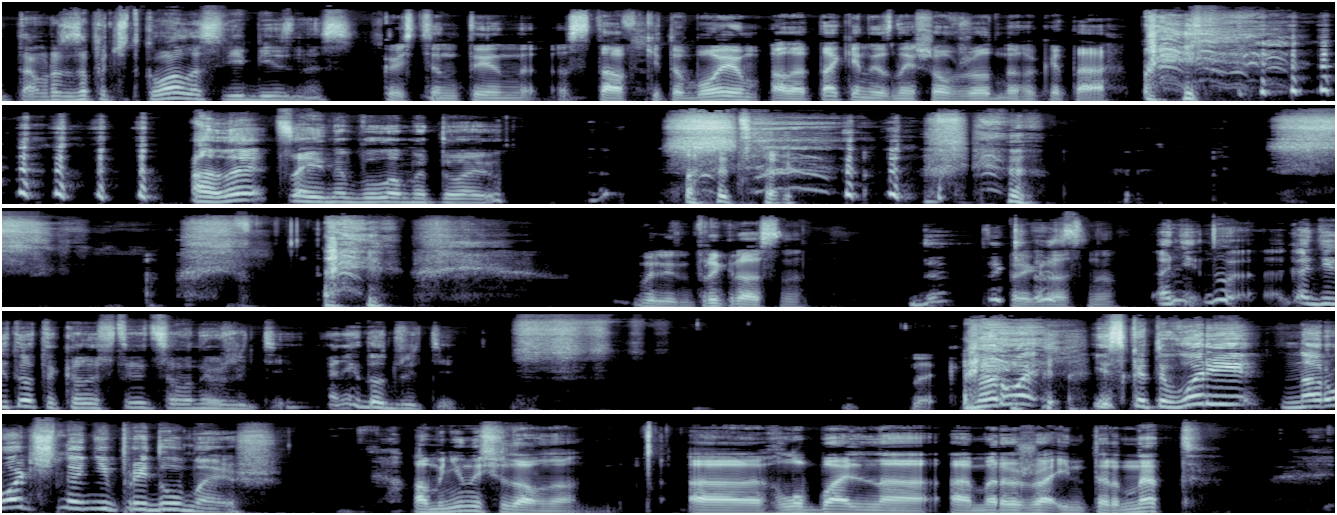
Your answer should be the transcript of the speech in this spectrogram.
там започаткувала свій бізнес. Костянтин став китобоєм, але так і не знайшов жодного кита. Але це і не було метою. Так. Блін, прекрасно. Да? Так Прекрасно. Ані, ну, анекдоти, коли стаються вони в житті. Анекдот в житті. Так. Наро... Із категорії нарочно не придумаєш. А мені нещодавно е, глобальна мережа інтернет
